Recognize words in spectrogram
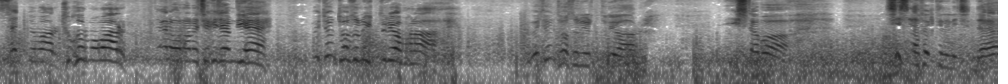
Set mi var? Çukur mu var? Gel olanı çekeceğim diye. Bütün tozunu yutturuyor bana. Bütün tozunu yutturuyor. İşte bu. Sis efektinin içinde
